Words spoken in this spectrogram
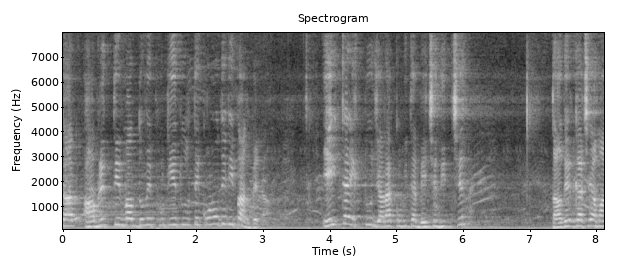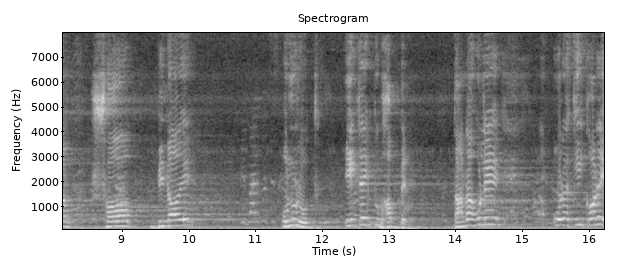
তার আবৃত্তির মাধ্যমে ফুটিয়ে তুলতে কোনোদিনই পারবে না। এইটা একটু যারা কবিতা বেছে দিচ্ছেন তাদের কাছে আমার সব বিনয় অনুরোধ, এইটা একটু ভাববেন। তা না হলে ওরা কি করে,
